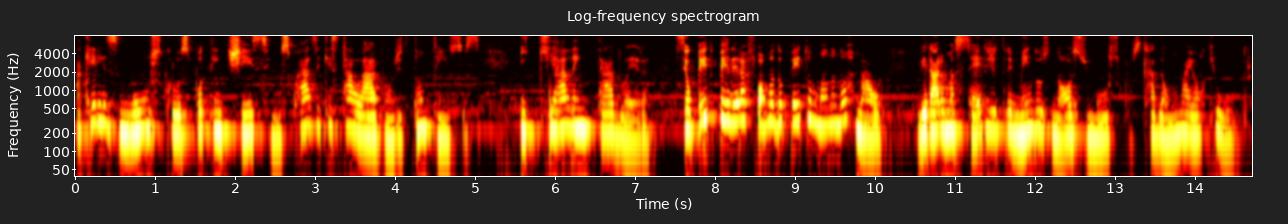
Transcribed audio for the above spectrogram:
Aqueles músculos potentíssimos quase que estalavam de tão tensos. E que alentado era! Seu peito perdera a forma do peito humano normal, virar uma série de tremendos nós de músculos, cada um maior que o outro.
